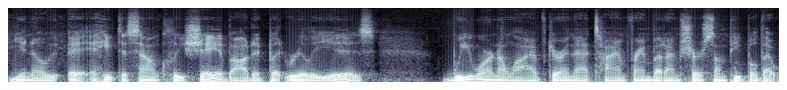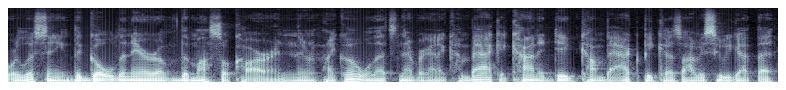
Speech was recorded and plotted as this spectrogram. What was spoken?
you know. I hate to sound cliche about it, but really is. We weren't alive during that time frame, but I'm sure some people that were listening, the golden era of the muscle car, and they're like, "Oh, well, that's never going to come back." It kind of did come back because obviously we got the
